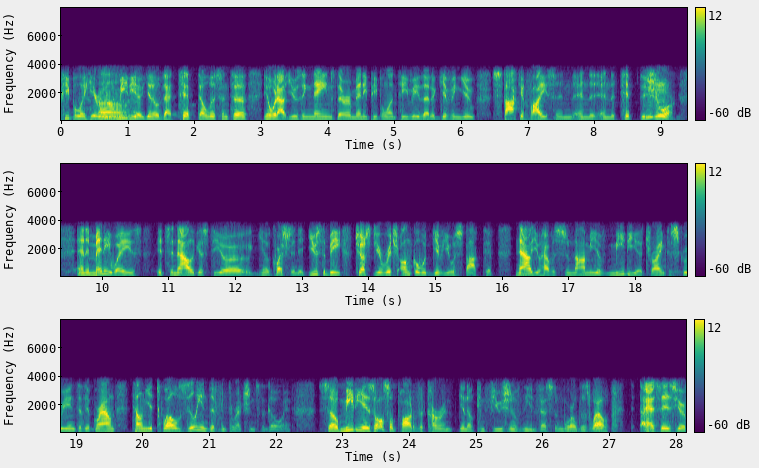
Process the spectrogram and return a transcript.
people are hearing in the uh. media, you know, that tip. They'll listen to you know without using names, there are many people on TV that are giving you stock advice and and the, and the tip du mm-hmm. jour. And in many ways, it's analogous to your you know question. It used to be just your rich uncle would give you a stock tip. Now you have a tsunami of media trying to screw you into the ground, telling you 12 zillion different directions to go in. So media is also part of the current you know confusion of the investment world as well, as is your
